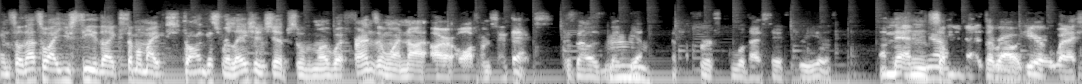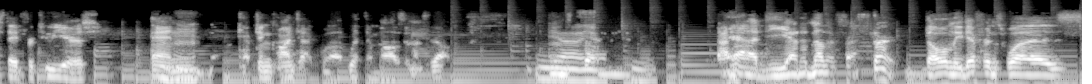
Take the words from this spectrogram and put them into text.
and so that's why you see like some of my strongest relationships with, my, with friends and whatnot are all from St. X because that was like, Mm. yeah, the first school that I stayed for three years. And then Yeah. some of the guys that were out here when I stayed for two years and Mm-hmm. kept in contact with, with them while I was in Montreal. Yeah, So, yeah. I had yet another fresh start. The only difference was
